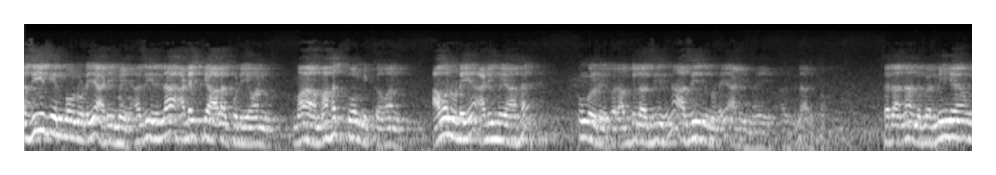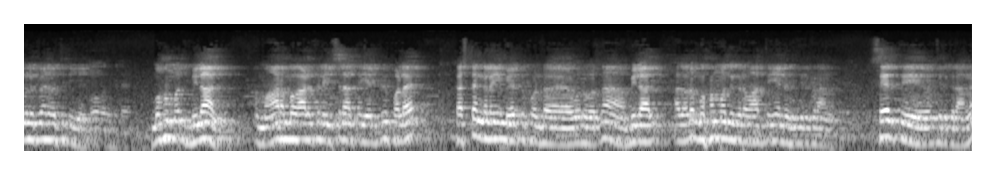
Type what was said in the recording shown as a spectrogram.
அசீஸ் என்பவனுடைய அடிமை. அசீஸ்னா அடக்கி ஆளக்கூடியவன் ம மகத்துவம் மிக்கவன் அவனுடைய அடிமையாக உங்களுடைய பேர் அப்துல் அசீஸ்னா அசீஸினுடைய அடிமை. அப்படின்னு அர்த்தம். சரிதானா? அந்த பேர் நீங்கள் உங்களுக்கு பேர் வச்சுட்டீங்க. Muhammad Bilal. ஆரம்ப காலத்தில் இஸ்லாத்தை ஏற்று பல கஷ்டங்களையும் ஏற்றுக்கொண்ட ஒருவர் தான் பிலால். அதோட முகம்மதுங்கிற வார்த்தையை நிறுத்தியிருக்கிறாங்க சேர்த்து வச்சிருக்கிறாங்க.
